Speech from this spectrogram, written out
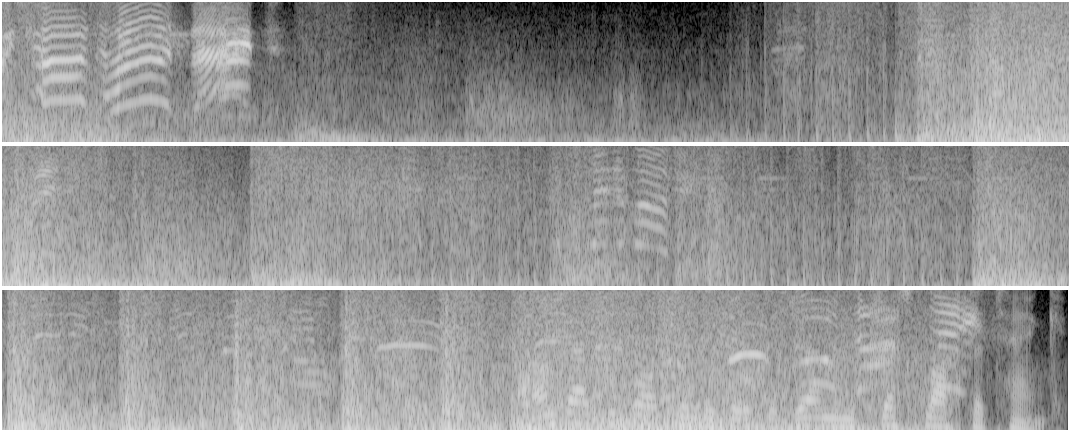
We can't hurt that! Contact reports indicate the just lost a tank.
